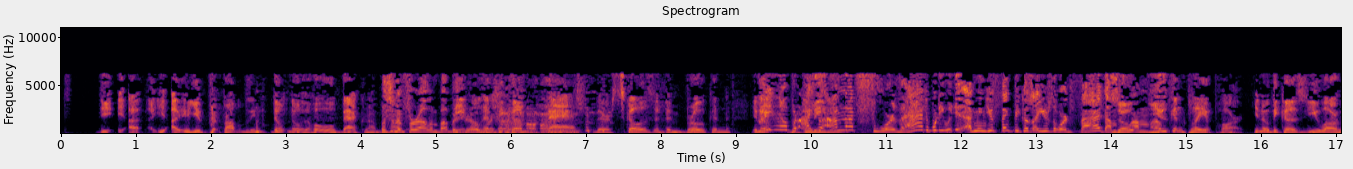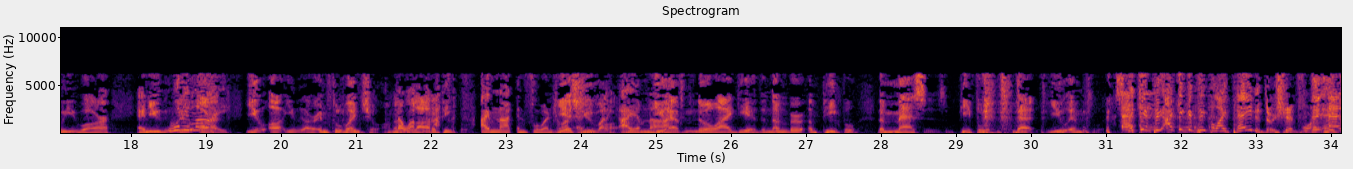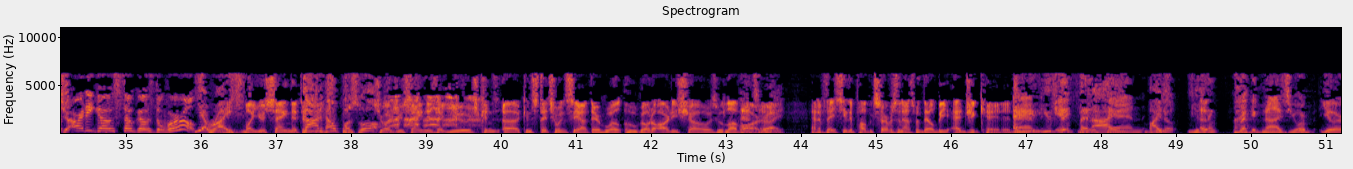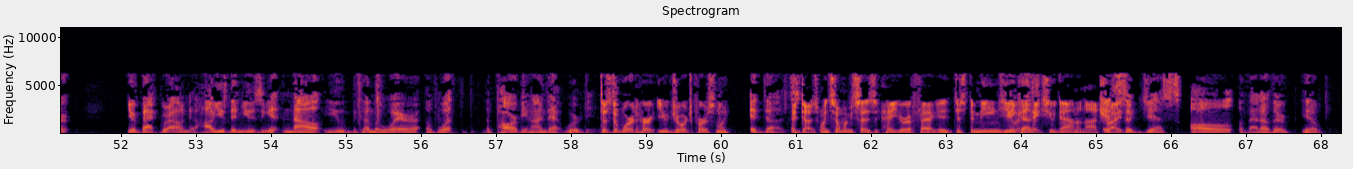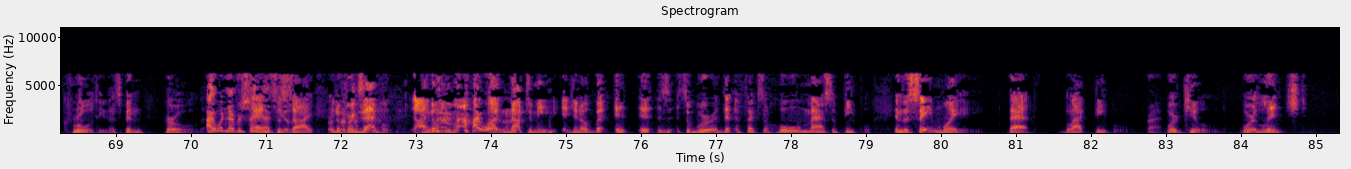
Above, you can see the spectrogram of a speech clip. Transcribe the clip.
the, uh, you, uh, you pr probably don't know the whole background. Listen to. Pharrell and Bubba People have become bashed. Their skulls have been broken. You know, I know, but I. I'm not for that. What do you? I mean, you think because I use the word fag, I'm. so I'm, you can play a part, you know, because you are who you are, and you. What you am are, I? You are you are influential on a No, lot I- of people. I'm not influential. Yes, on you are. I am not. You have no idea the number of people, the masses of people that you influence. I can't. Be, I can get people I pay to do shit for. me. As Artie goes, so goes the world. yeah, right. well, you're saying that... God help us all. George, you're saying there's a huge con uh, constituency out there who will, who go to Artie shows, who love That's Artie. right. And if they see the public service announcement, they'll be educated. And you- you think that you I- can, by- you know, you uh, think- recognize your your your background, how you've been using it, and now you become aware of what the power behind that word is. Does the word hurt you, George, personally? It does. It does. When someone says, hey, you're a fag, it just demeans you Because and takes you down a notch, It right? It suggests all of that other, you know, cruelty that's been hurled. I would never say and that to you. society, you know, for example, I know you, I uh, wouldn't. not to me, it- you know, but it, it is, it's a word that affects a whole mass of people in the same way that black people Right. were killed, were lynched,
